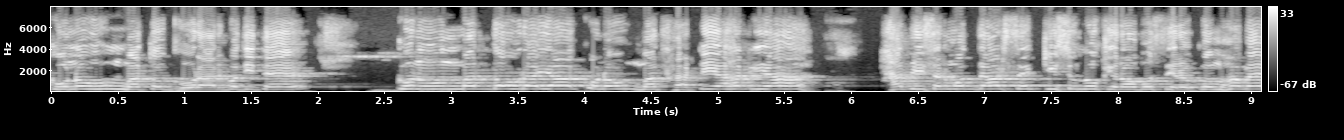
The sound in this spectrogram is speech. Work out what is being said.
কোন উম্মত ঘোড়ার গতিতে, কোন উম্মত দৌড়াইয়া, কোন উম্মত হাঁটিয়া হাঁটিয়া। হাদিসের মধ্যে আসছে, কিছু লোকের অবস্থা এরকম হবে।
